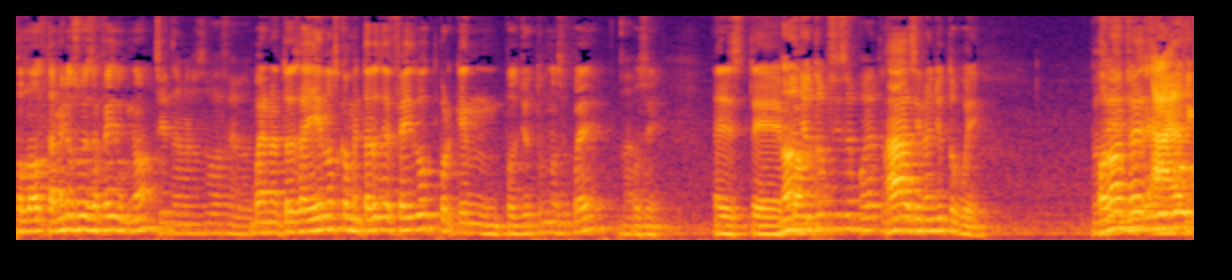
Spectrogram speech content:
Pues lo- también lo subes a Facebook, ¿no? Sí, también lo subo a Facebook. Bueno, entonces ahí en los comentarios de Facebook, porque en pues, YouTube no se puede. No. ¿O sí? Este. no, en YouTube sí se puede. también. Ah, sí, no en YouTube, güey. Pues sí. Ah, güey.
